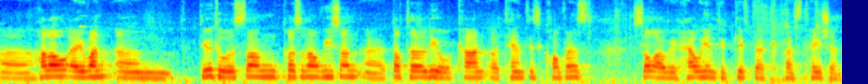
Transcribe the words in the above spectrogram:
Uh, hello, everyone. Um, due to some personal reason, uh, Dr. Liu can't attend this conference, so I will help him to give the presentation.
